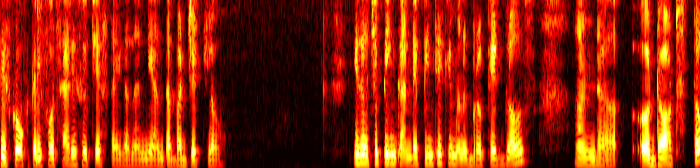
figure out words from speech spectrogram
తీసుకో ఒక త్రీ ఫోర్ శారీస్ వచ్చేస్తాయి కదండి అంత బడ్జెట్లో ఇది వచ్చి పింక్ అంటే పింక్కి మనకు బ్రొకెట్ బ్లౌజ్ అండ్ డాట్స్తో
